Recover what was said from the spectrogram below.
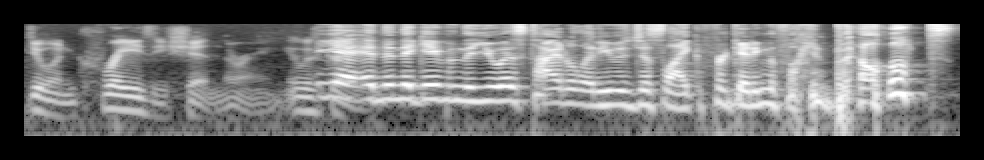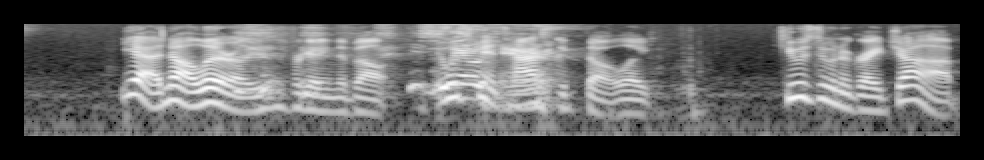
doing crazy shit in the ring. It was Yeah, great. and then they gave him the U.S. title, and he was just like forgetting the fucking belt. Yeah, no, literally, he's forgetting the belt. It was like, care." fantastic though. Like he was doing a great job,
